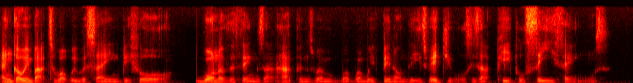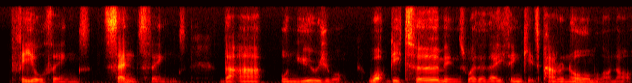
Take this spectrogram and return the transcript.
And going back to what we were saying before, one of the things that happens when when we've been on these vigils is that people see things feel things, sense things that are unusual. What determines whether they think it's paranormal or not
